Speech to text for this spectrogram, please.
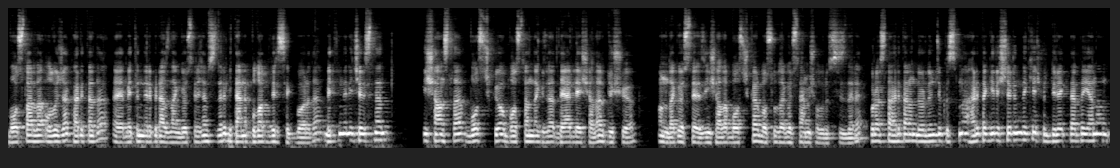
bosslar da olacak haritada. E, metinleri birazdan göstereceğim sizlere. Bir tane bulabilirsek bu arada. Metinlerin içerisinden bir şansla boss çıkıyor. Boss'tan da güzel değerli eşyalar düşüyor. Onu da gösteririz. İnşallah boss çıkar. Boss'u da göstermiş oluruz sizlere. Burası da haritanın dördüncü kısmı. Harita girişlerindeki şu direklerde yanan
